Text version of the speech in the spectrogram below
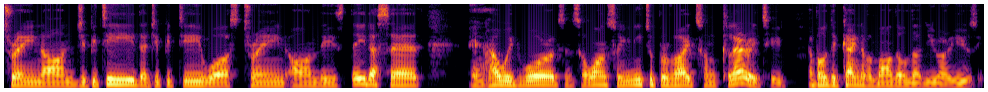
trained on GPT, the GPT was trained on this data set and how it works and so on. So you need to provide some clarity about the kind of model that you are using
